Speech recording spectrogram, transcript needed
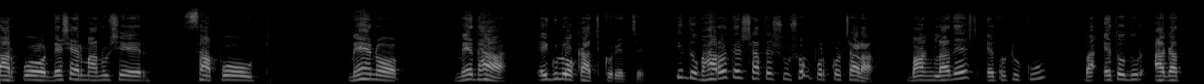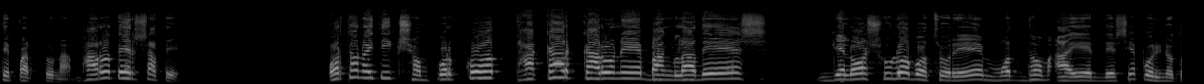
তারপর দেশের মানুষের সাপোর্ট মেহনত, মেধা এগুলো কাজ করেছে। কিন্তু ভারতের সাথে সুসম্পর্ক ছাড়া বাংলাদেশ এতটুকু বা এতদূর আগাতে পারত না। ভারতের সাথে অর্থনৈতিক সম্পর্ক থাকার কারণে বাংলাদেশ গেল ষোলো বছরে মধ্যম আয়ের দেশে পরিণত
